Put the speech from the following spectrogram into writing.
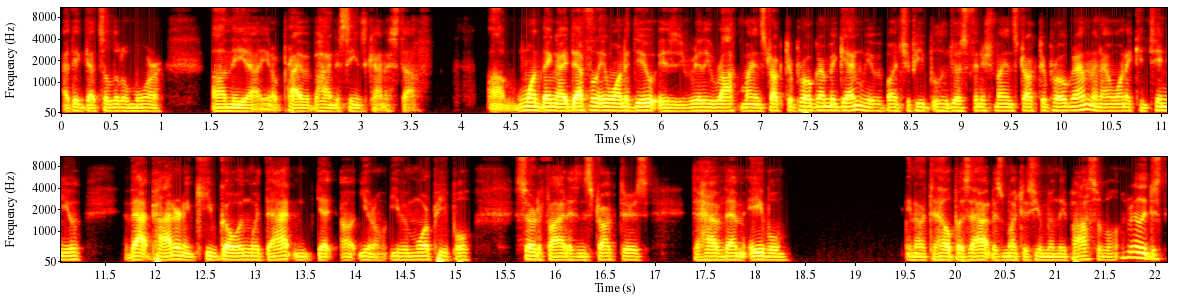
I think that's a little more on the uh, you know private behind the scenes kind of stuff. Um, one thing I definitely want to do is really rock my instructor program again. We have a bunch of people who just finished my instructor program, and I want to continue that pattern and keep going with that and get uh, you know even more people certified as instructors to have them able you know to help us out as much as humanly possible and really just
